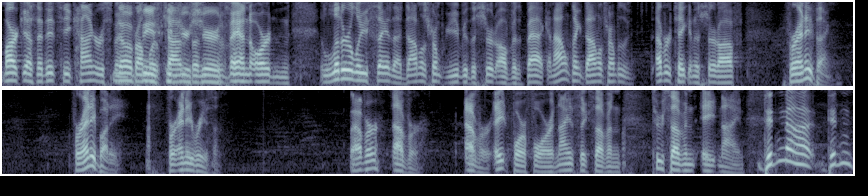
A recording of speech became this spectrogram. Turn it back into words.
Mark. Yes, I did see Congressman No, from please keep your Wisconsin. Van Orden, literally say that Donald Trump will give you the shirt off his back, and I don't think Donald Trump has ever taken his shirt off for anything, for anybody, for any reason, Ever? ever, ever. 844-967-2789. Didn't uh didn't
